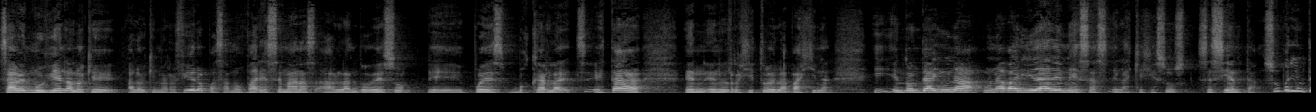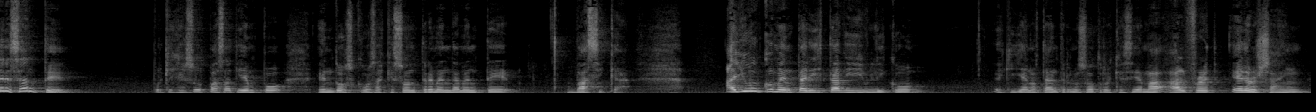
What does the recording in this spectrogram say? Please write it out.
Saben muy bien a lo que, a lo que me refiero, pasamos varias semanas hablando de eso, eh, puedes buscarla, está en, el registro de la página, y en donde hay una, una variedad de mesas en las que Jesús se sienta. Súper interesante, porque Jesús pasa tiempo en dos cosas que son tremendamente básicas. Hay un comentarista bíblico eh, que ya no está entre nosotros, que se llama Alfred Edersheim,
